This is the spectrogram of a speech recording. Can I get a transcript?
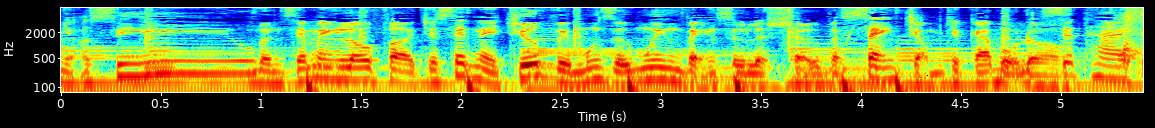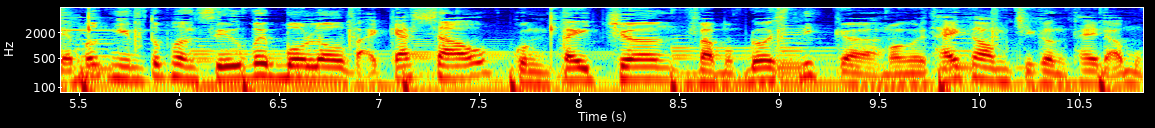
nhỏ xíu. Mình sẽ mang loafer cho set này trước Vì muốn giữ nguyên vẹn sự lịch sự và sang trọng cho cả bộ đồ. Set 2 sẽ bớt nghiêm túc hơn xíu với polo vải cá sấu Quần tây trơn và một đôi sneaker. Mọi người thấy không? Chỉ cần thay đổi một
